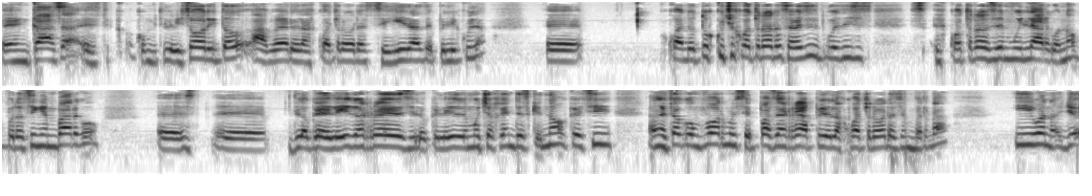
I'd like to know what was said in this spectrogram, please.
en casa, este, con mi televisor y todo, a ver las cuatro horas seguidas de película. Eh, cuando tú escuchas cuatro horas, a veces pues dices, es cuatro horas es muy largo, ¿no? Pero sin embargo, eh, lo que he leído en redes y lo que he leído de mucha gente es que no, que sí, han estado conformes, se pasan rápido las cuatro horas en verdad. Y bueno, yo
